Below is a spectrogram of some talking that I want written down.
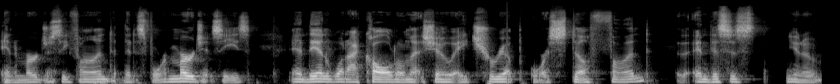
an emergency fund that is for emergencies. And then what I called on that show a trip or a stuff fund. And this is, you know,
